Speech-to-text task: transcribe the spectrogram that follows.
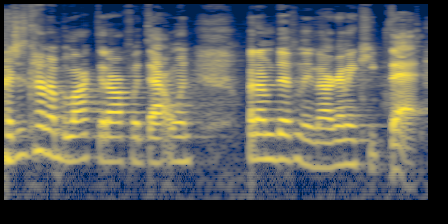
I just kind of blocked it off with that one, but I'm definitely not gonna keep that.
